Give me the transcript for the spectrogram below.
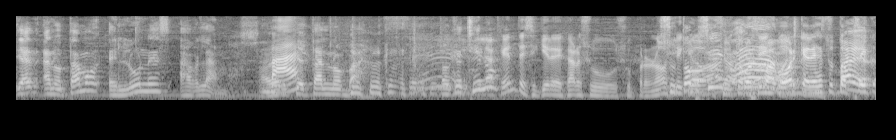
Ya anotamos, el lunes hablamos. A Va. ver qué tal nos va. ¿Ok, Y chino? la gente si quiere dejar su, su pronóstico. top su ah, top Por cinco. favor, que deje su top Vaya. 5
